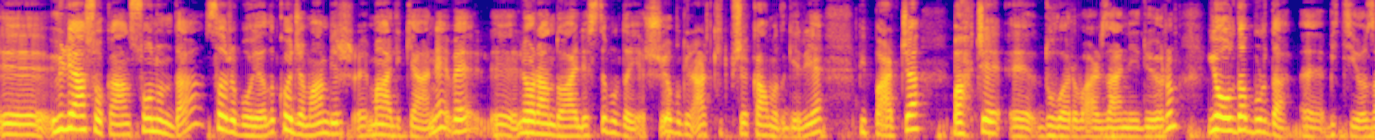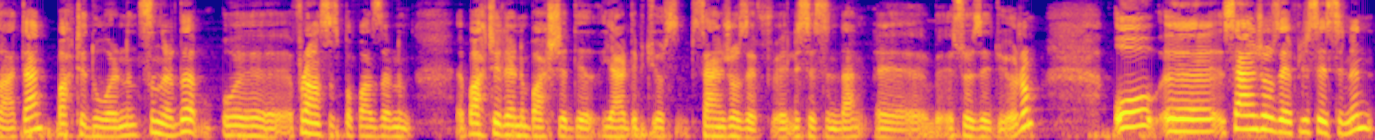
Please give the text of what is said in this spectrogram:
e, Hülya Sokağı'nın sonunda sarı boyalı kocaman bir e, malikane ve e, Lorando ailesi de burada yaşıyor. Bugün artık hiçbir şey kalmadı geriye. Bir parça bahçe e, duvarı var zannediyorum. Yolda burada e, bitiyor zaten. Bahçe duvarının sınırda e, Fransız papazlarının bahçelerinin başladığı yerde bitiyor. Saint Joseph e, Lisesi'nden e, söz ediyorum. O e, Saint Joseph Lisesi'nin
